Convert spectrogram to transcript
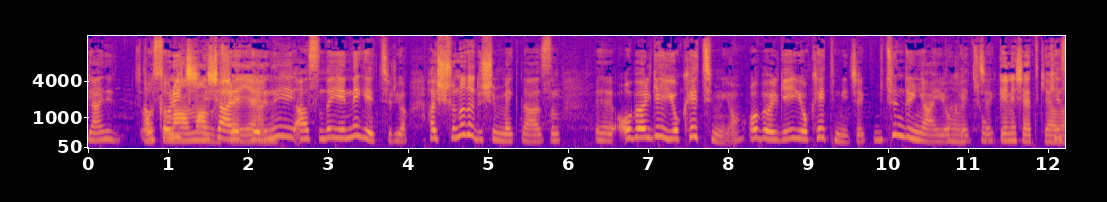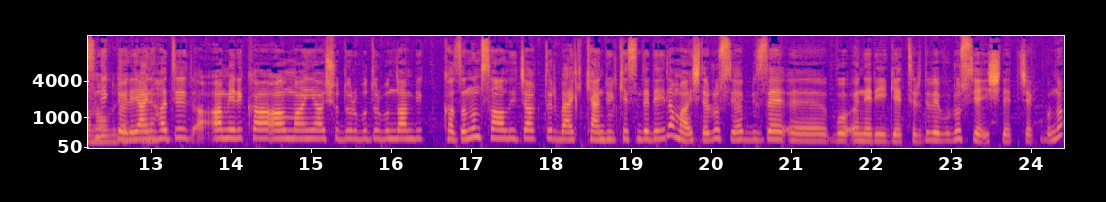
yani Akıl o soru işaretlerini şey yani. aslında yerine getiriyor. Ha şunu da düşünmek lazım e, o bölgeyi yok etmiyor. O bölgeyi yok etmeyecek. Bütün dünyayı yok evet, edecek. Çok geniş etki alanı Kesinlikle olacak. öyle. Yani, yani hadi Amerika, Almanya şudur budur bundan bir kazanım sağlayacaktır. Belki kendi ülkesinde değil ama işte Rusya bize e, bu öneriyi getirdi ve Rusya işletecek bunu.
